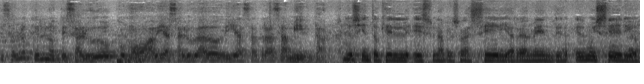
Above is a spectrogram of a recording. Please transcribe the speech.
Y se habló que él no te saludó como había saludado días atrás a Mirta. yo siento que él es una persona seria realmente, es muy serio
